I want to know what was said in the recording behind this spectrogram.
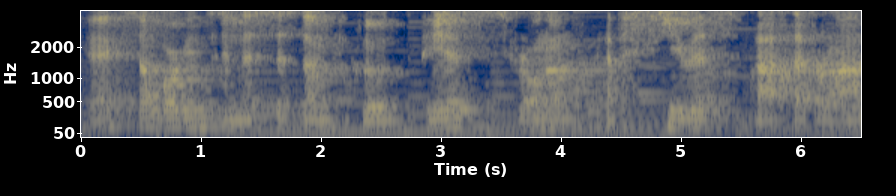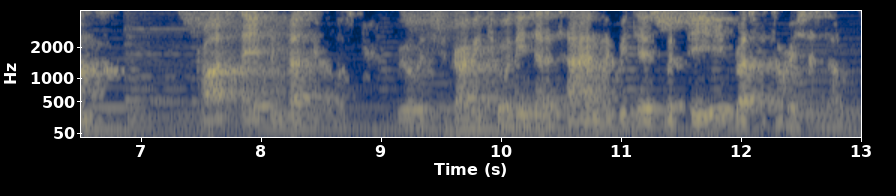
Okay, some organs in this system include the penis, scrotum, epididymis, vas deferens, prostate, and vesicles. We will be describing two of these at a time, like we did with the respiratory system.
